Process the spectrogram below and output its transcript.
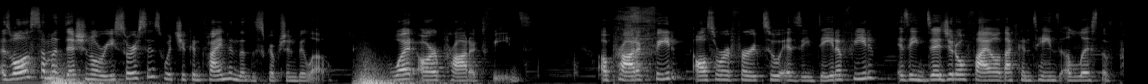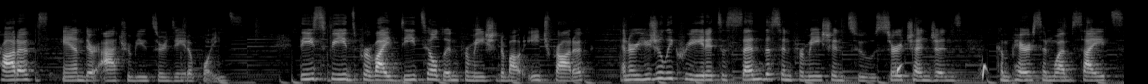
as well as some additional resources which you can find in the description below. What are product feeds? A product feed, also referred to as a data feed, is a digital file that contains a list of products and their attributes or data points. These feeds provide detailed information about each product and are usually created to send this information to search engines, comparison websites,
